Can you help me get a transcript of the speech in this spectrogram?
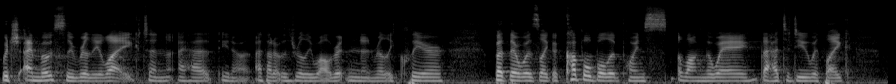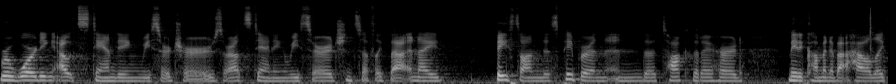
which I mostly really liked. And I had, you know, I thought it was really well written and really clear. But there was like a couple bullet points along the way that had to do with like rewarding outstanding researchers or outstanding research and stuff like that. And I, based on this paper and, and the talk that I heard, made a comment about how like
